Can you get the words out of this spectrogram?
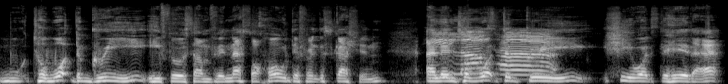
W- To what degree he feels something, that's a whole different discussion. And He then to what her. degree she wants to hear that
